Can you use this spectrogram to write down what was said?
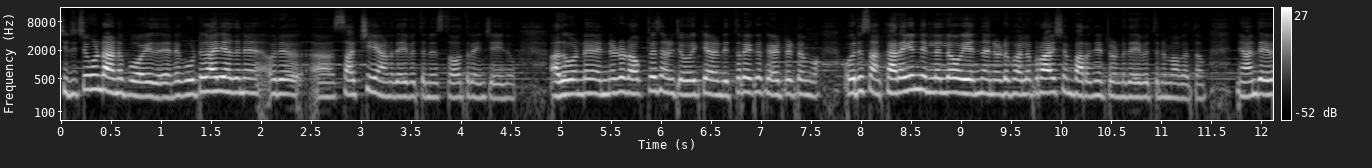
ചിരിച്ചുകൊണ്ടാണ് പോയത്. എന്റെ കൂട്ടുകാരി അതിന് ഒരു സാക്ഷിയാണ് ദൈവത്തിന് സ്തോത്രം ചെയ്യുന്നു. അതുകൊണ്ട് എന്നോട് ഡോക്ടേഴ്സിനോട് ചോദിക്കാറുണ്ട് ഇത്രയൊക്കെ കേട്ടിട്ടും ഒരു കരയുന്നില്ലല്ലോ എന്ന് എന്നോട് പല പ്രാവശ്യം പറഞ്ഞിട്ടുണ്ട് ദൈവത്തിന് മഹത്വം. ഞാൻ ദൈവ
